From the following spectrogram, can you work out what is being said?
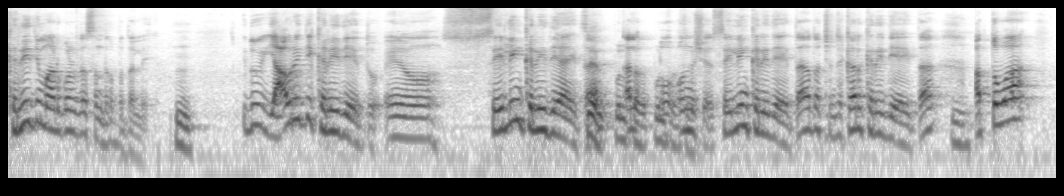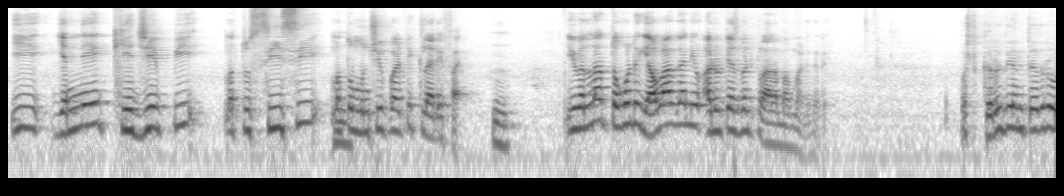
ಖರೀದಿ ಮಾಡಿಕೊಂಡ ಸಂದರ್ಭದಲ್ಲಿ ಇದು ಯಾವ ರೀತಿ ಖರೀದಿ ಆಯಿತು? ಏನು ಸೇಲಿಂಗ್ ಖರೀದಿ ಆಯ್ತಾ? ಒಂದು ವಿಷಯ ಸೇಲಿಂಗ್ ಖರೀದಿ ಆಯ್ತಾ ಅಥವಾ ಚಂಚಕಾರ ಖರೀದಿ ಆಯ್ತಾ? ಅಥವಾ ಈ N A K J P ಮತ್ತು ಸಿ ಸಿ ಮತ್ತು ಮುನ್ಸಿಪಾಲ್ಟಿ ಕ್ಲಾರಿಫೈ ಇವೆಲ್ಲ ತಗೊಂಡು ಯಾವಾಗ ನೀವು ಅಡ್ವರ್ಟೈಸ್ಮೆಂಟ್ ಪ್ರಾರಂಭ ಮಾಡಿದಿರಿ? ಫಸ್ಟ್ ಖರೀದಿ ಅಂತಿದ್ರು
